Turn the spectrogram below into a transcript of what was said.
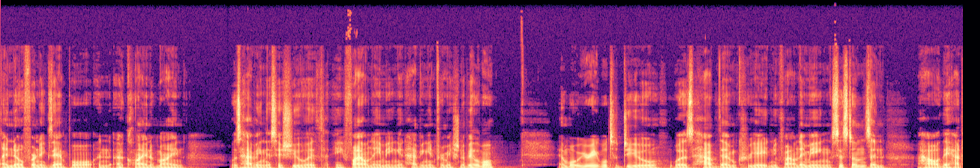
I know, for an example, an, a client of mine was having this issue with a file naming and having information available. And what we were able to do was have them create new file naming systems and how they had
